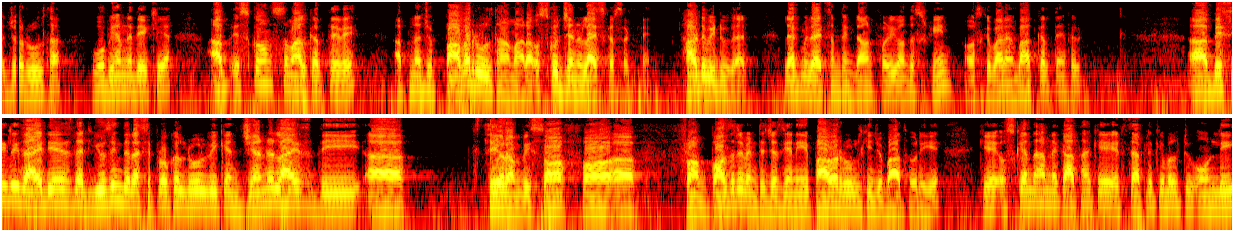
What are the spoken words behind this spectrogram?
جو رول تھا وہ بھی ہم نے دیکھ لیا. اب اس کو ہم استعمال کرتے ہوئے اپنا جو پاور رول تھا ہمارا اس کو جنرلائز کر سکتے ہیں. How do we do that let me write something down for you on the screen اور اس کے بارے میں بات کرتے ہیں پھر. Basically the idea is that using the reciprocal rule we can generalize the theorem we saw for from positive integers یعنی پاور رول کی جو بات ہو رہی ہے کہ اس کے اندر ہم نے کہا تھا کہ it's applicable to only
